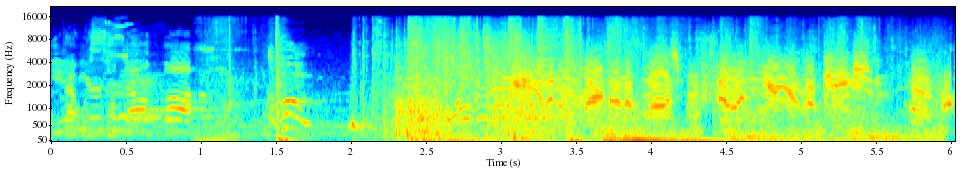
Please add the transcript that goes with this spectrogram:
Give that was yourself something. up. Over there. We have an alert on a possible felon near your location. Over.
